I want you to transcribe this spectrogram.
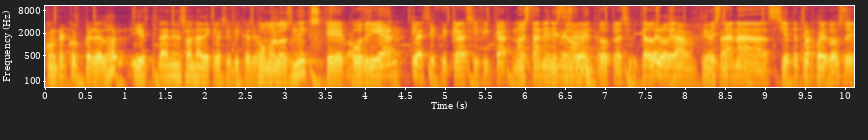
con récord perdedor y están en zona de clasificación. como los Knicks que podrían clasificar? clasificar. No están en En este momento clasificados, Pero, pero, o sea, tiene- están a 7 siete partidos de,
